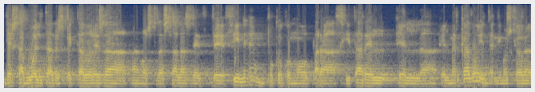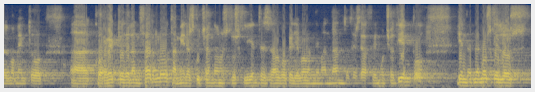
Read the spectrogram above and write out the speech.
de esa vuelta de espectadores a, nuestras salas de, cine, un poco como para agitar el, el, mercado y entendimos que ahora era el momento ah, correcto de lanzarlo, también escuchando a nuestros clientes es algo que llevaban demandando desde hace mucho tiempo y entendemos que los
